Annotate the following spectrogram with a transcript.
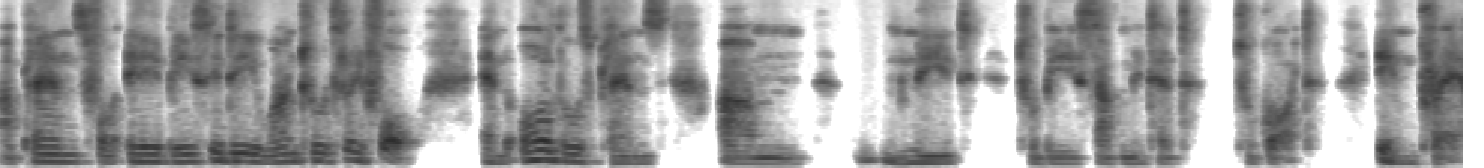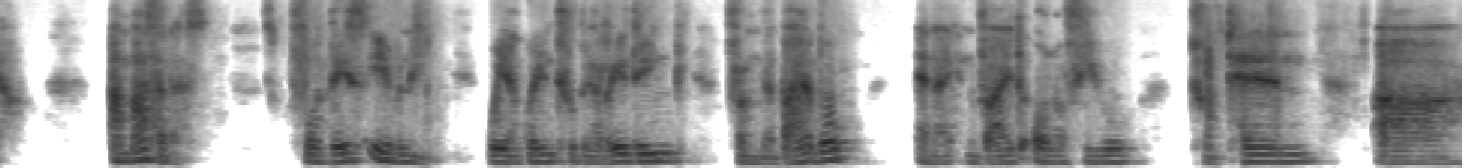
uh, plans for A, B, C, D, one, two, three, four, and all those plans um, need to be submitted to God in prayer. Ambassadors, for this evening, we are going to be reading from the Bible, and I invite all of you to turn uh,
